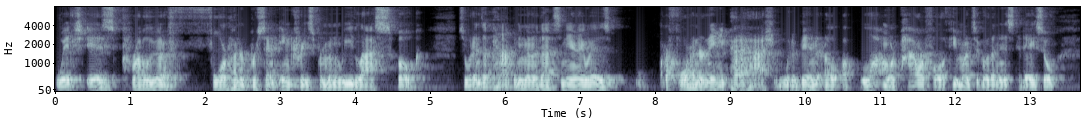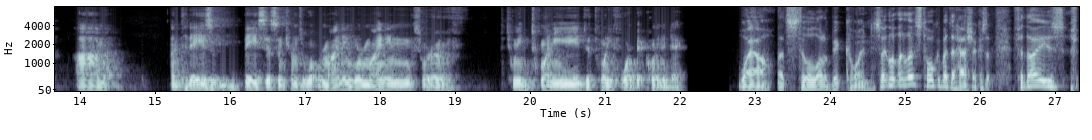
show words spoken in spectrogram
which is probably about a 400% increase from when we last spoke. So what ends up happening under that scenario is our 480 petahash would have been a, a lot more powerful a few months ago than it is today. So um, on today's basis, in terms of what we're mining, we're mining sort of between 20 to 24 Bitcoin a day. Wow, that's still a lot of Bitcoin. So let's talk about the hash rate because for those,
